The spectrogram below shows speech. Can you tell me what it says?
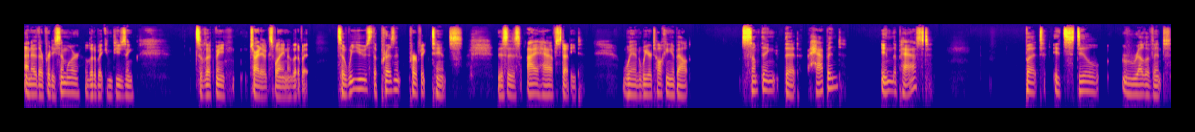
I know they're pretty similar, a little bit confusing. So let me try to explain a little bit. So we use the present perfect tense. This is I have studied when we are talking about something that happened in the past, but it's still relevant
